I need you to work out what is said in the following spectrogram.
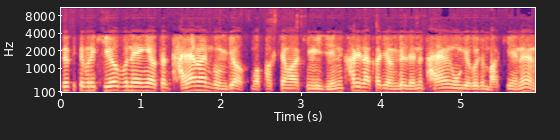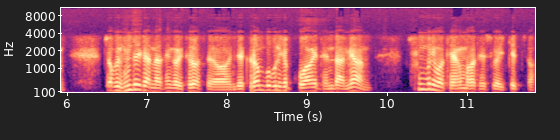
그렇기 때문에 기업은행의 어떤 다양한 공격, 뭐 박정화, 김희진, 카리나까지 연결되는 다양한 공격을 좀 막기에는 조금 힘들지 않나 생각이 들었어요. 이제 그런 부분이 좀 보완이 된다면 충분히 뭐 대항마가 될 수가 있겠죠.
